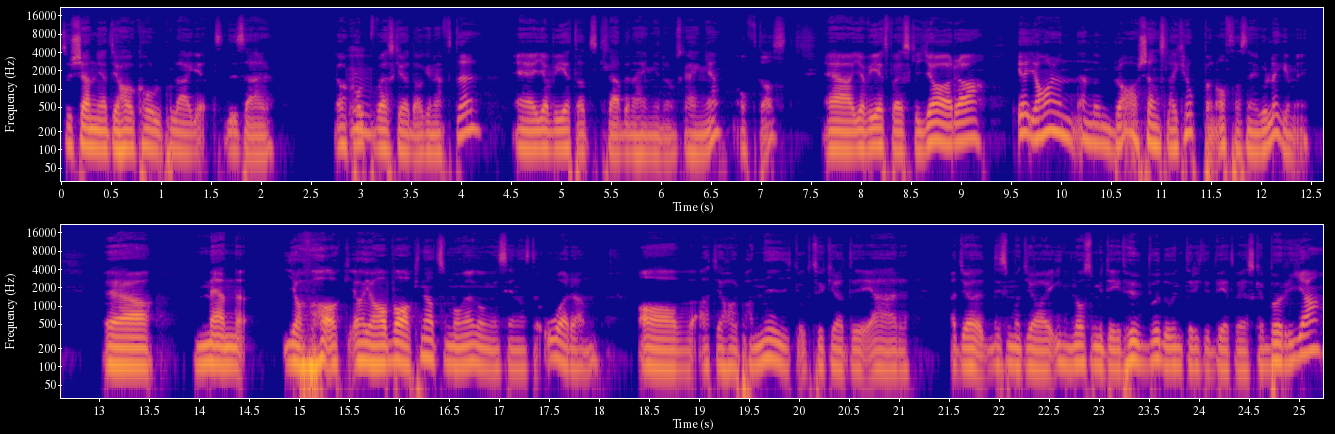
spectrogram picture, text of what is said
så känner jag att jag har koll på läget. Det är så här, jag har koll Mm. på vad jag ska göra dagen efter. Eh, jag vet att kläderna hänger där de ska hänga, oftast. Eh, jag vet vad jag ska göra. Jag, jag har en, ändå en bra känsla i kroppen, oftast när jag går och lägger mig. Men jag, vak jag har vaknat så många gånger de senaste åren av att jag har panik och tycker att det är att jag, det är som att jag är inlåst i mitt eget huvud och inte riktigt vet var jag ska börja.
